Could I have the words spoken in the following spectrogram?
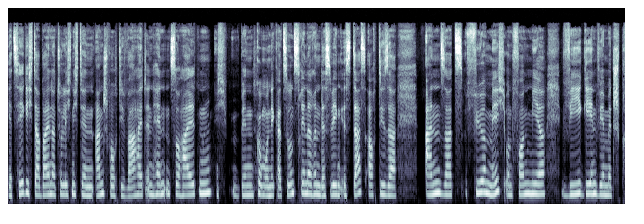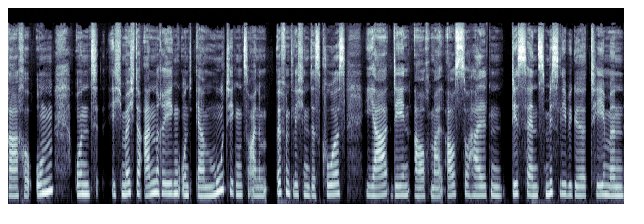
Jetzt hege ich dabei natürlich nicht den Anspruch, die Wahrheit in Händen zu halten. Ich bin Kommunikationstrainerin, deswegen ist das auch dieser Ansatz für mich und von mir, wie gehen wir mit Sprache um. Und ich möchte anregen und ermutigen zu einem öffentlichen Diskurs, ja, den auch mal auszuhalten, Dissens, missliebige Themen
